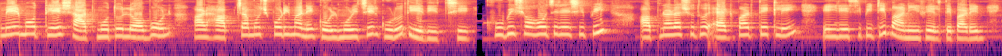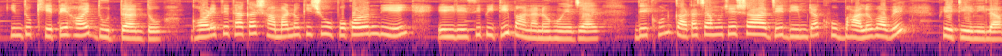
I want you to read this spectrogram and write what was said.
ডিমের মধ্যে স্বাদ মতো লবণ আর হাফ চামচ পরিমাণে গোলমরিচের গুঁড়ো দিয়ে দিচ্ছি। খুবই সহজ রেসিপি। আপনারা শুধু একবার দেখলেই এই রেসিপিটি বানিয়ে ফেলতে পারেন। কিন্তু খেতে হয় দুর্দান্ত। ঘরেতে থাকা সামান্য কিছু উপকরণ দিয়েই এই রেসিপিটি বানানো হয়ে যায়। দেখুন, কাঁটা চামচের সাহায্যে ডিমটা খুব ভালোভাবে ফেটিয়ে নিলাম।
